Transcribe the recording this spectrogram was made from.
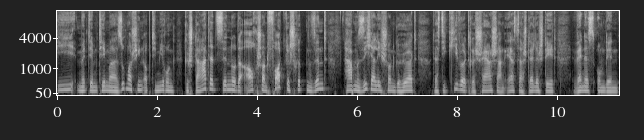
die mit dem Thema Suchmaschinenoptimierung gestartet sind oder auch schon fortgeschritten sind, haben sicherlich schon gehört, dass die Keyword-Recherche an erster Stelle steht, wenn es um den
